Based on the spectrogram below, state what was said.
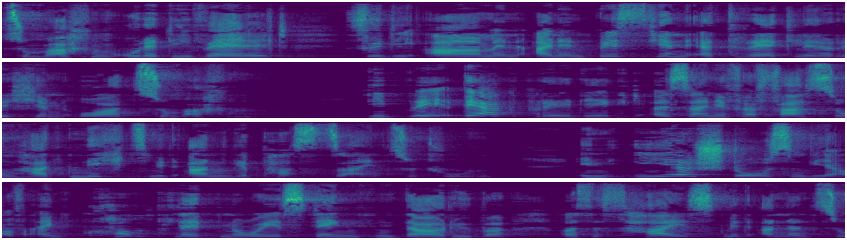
zu machen oder die Welt für die Armen einen bisschen erträglicheren Ort zu machen. Die Bergpredigt als seine Verfassung hat nichts mit Angepasstsein zu tun. In ihr stoßen wir auf ein komplett neues Denken darüber, was es heißt, mit anderen, zu,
